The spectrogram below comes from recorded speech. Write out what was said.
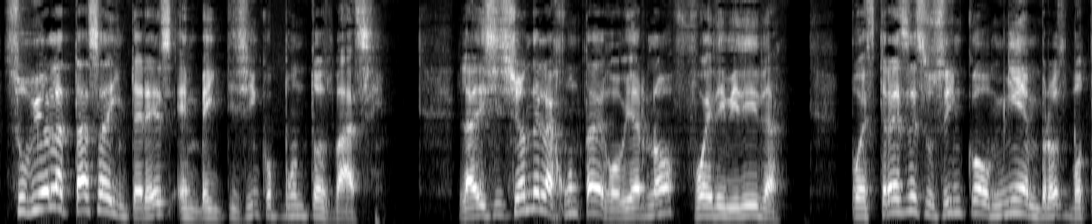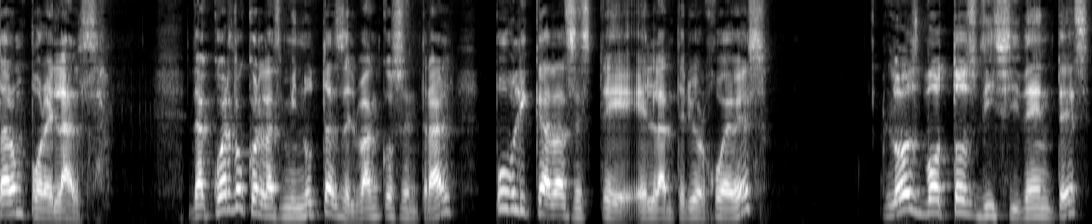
subió la tasa de interés en 25 puntos base. La decisión de la Junta de Gobierno fue dividida, pues tres de sus cinco miembros votaron por el alza. De acuerdo con las minutas del Banco Central, publicadas este el anterior jueves, los votos disidentes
